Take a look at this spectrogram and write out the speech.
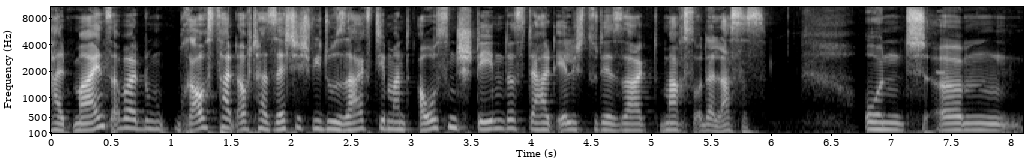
halt meins, aber du brauchst halt auch tatsächlich, wie du sagst, jemand Außenstehendes, der halt ehrlich zu dir sagt, mach's oder lass es. Und ähm,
